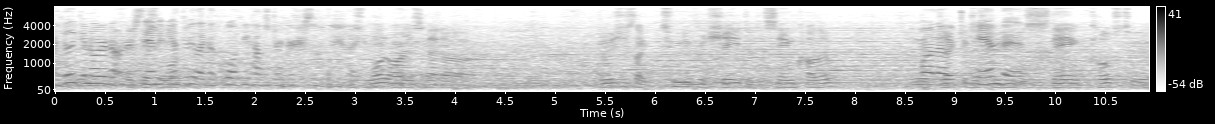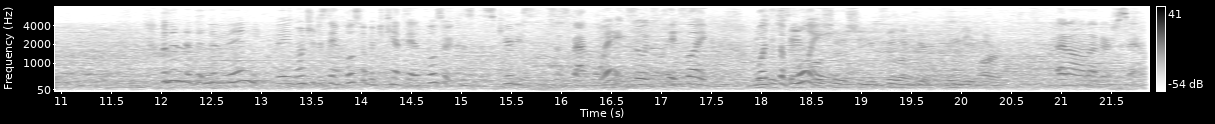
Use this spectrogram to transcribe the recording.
I feel like in order to understand it, you have to be like a coffee house drinker or something. This Like, one artist had uh it was just like two different shades of the same color. And the On a objective is for you to canvas. stand close to it. but then, then, then they want you to stand closer, but you can't stand closer because the security says back away. So it's it's like, what's just the stand point? close to it so you feel like you're in the art. I don't understand.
